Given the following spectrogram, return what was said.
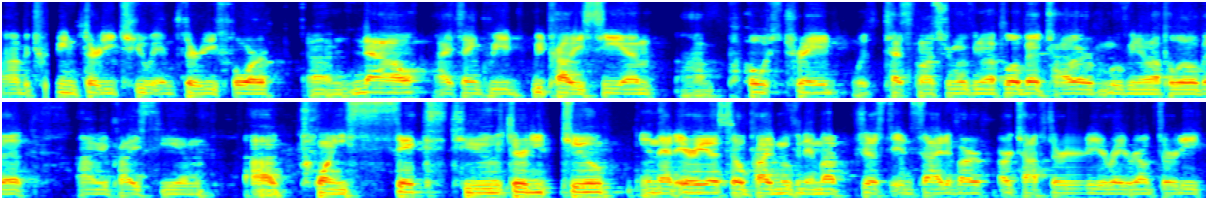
uh, between 32 and 34. Um, now, I think we'd we'd probably see him um, post trade with Tessmonster moving him up a little bit, Tyler moving him up a little bit. Um, you'd probably see him uh, 26 to 32 in that area. So probably moving him up just inside of our, our top 30 or right around 30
